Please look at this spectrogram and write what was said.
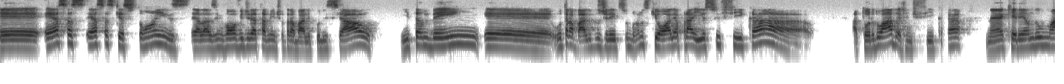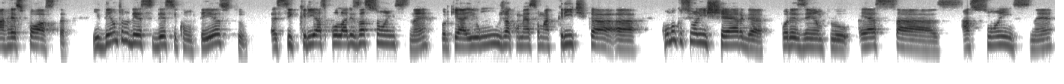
É, essas, essas questões elas envolvem diretamente o trabalho policial e também é, o trabalho dos direitos humanos que olha para isso e fica atordoado, a gente fica né, querendo uma resposta. E dentro desse, desse contexto, eh, se cria as polarizações, né? Porque aí um já começa uma crítica a como que o senhor enxerga, por exemplo, essas ações, né?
